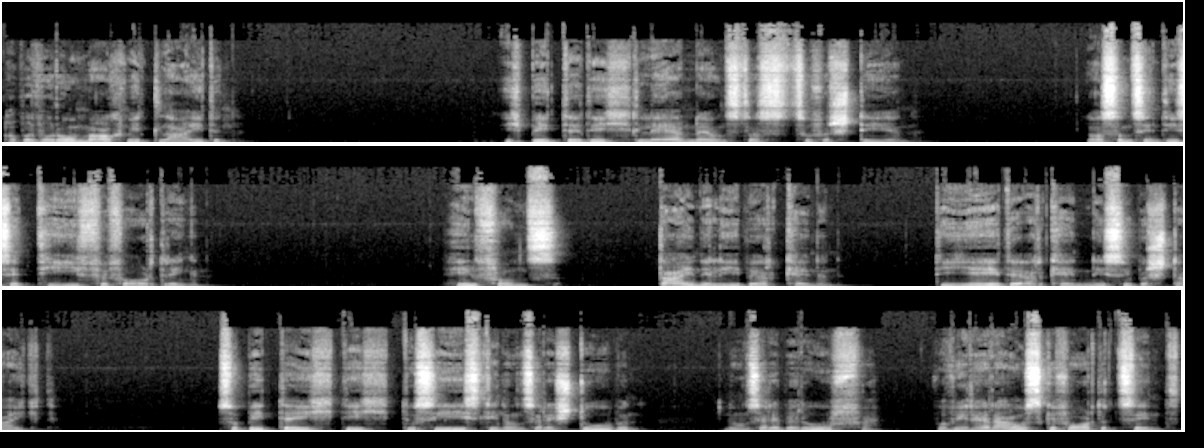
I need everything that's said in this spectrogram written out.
Aber warum auch mit Leiden? Ich bitte dich, lerne uns das zu verstehen. Lass uns in diese Tiefe vordringen. Hilf uns, deine Liebe erkennen, die jede Erkenntnis übersteigt. So bitte ich dich, du siehst in unsere Stuben, in unsere Berufe, wo wir herausgefordert sind,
